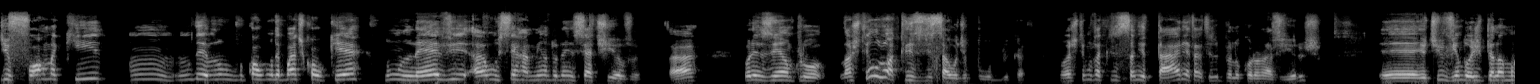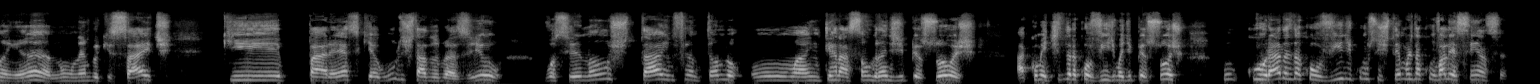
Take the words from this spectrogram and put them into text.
de forma que um, um, um, debate qualquer não leve a um encerramento da iniciativa. Tá? Por exemplo, nós temos uma crise de saúde pública, nós temos a crise sanitária trazida pelo coronavírus. É, eu tive vindo hoje pela manhã, não lembro que site, que parece que em alguns estados do Brasil você não está enfrentando uma internação grande de pessoas acometidas da Covid, mas de pessoas curadas da Covid com sistemas da convalescença.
